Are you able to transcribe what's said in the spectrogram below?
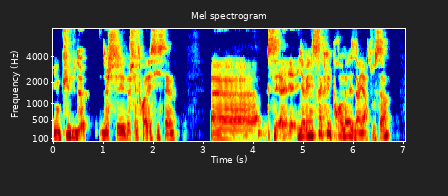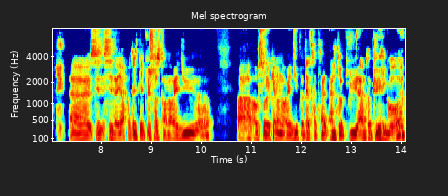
une cube 2 de chez de chez 3D System. Euh, il y avait une sacrée promesse derrière tout ça. Euh, c'est d'ailleurs peut-être quelque chose qu'on aurait dû euh, euh, sur lequel on aurait dû peut-être être un peu plus un peu plus rigoureux,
